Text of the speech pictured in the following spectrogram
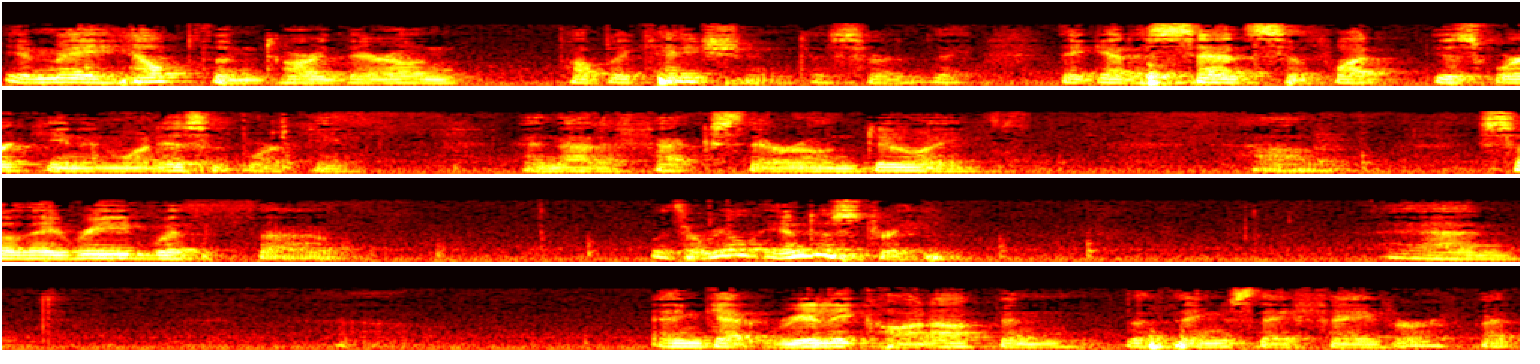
it may help them toward their own publication to sort of they, they get a sense of what is working and what isn't working, and that affects their own doing. Um, so they read with uh, with a real industry and uh, and get really caught up in the things they favor, but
